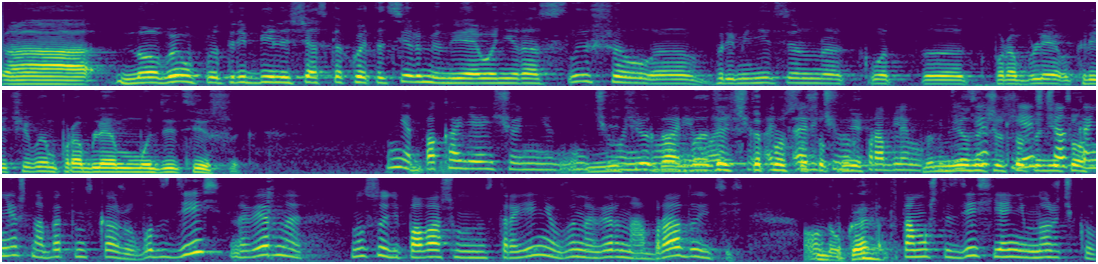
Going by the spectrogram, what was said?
А, но вы употребили сейчас какой-то термин, я его не раз слышал, э, применительно к, вот, э, к, проблем, к речевым проблемам у детишек. Нет, пока я еще не- ничего, не Ничего, да, говорила о, значит, это просто, о речевых не- проблемах у детишек. Я не сейчас, то. конечно, об этом скажу. Вот здесь, наверное, ну, судя по вашему настроению, вы, наверное, обрадуетесь. Вот, Ну-ка. пот- Потому что здесь я немножечко...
